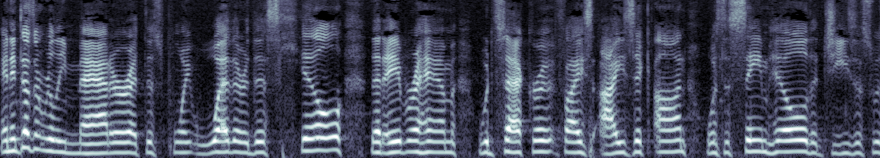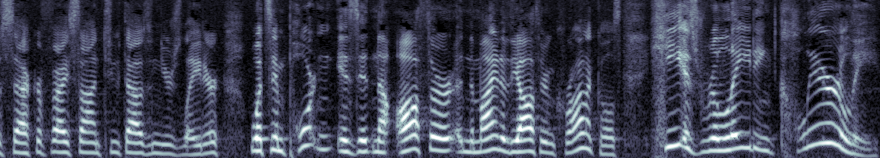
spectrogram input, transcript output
And it doesn't really matter at this point whether this hill that Abraham would sacrifice Isaac on was the same hill that Jesus was sacrificed on 2,000 years later. What's important is in the author, in the mind of the author in Chronicles, he is relating clearly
